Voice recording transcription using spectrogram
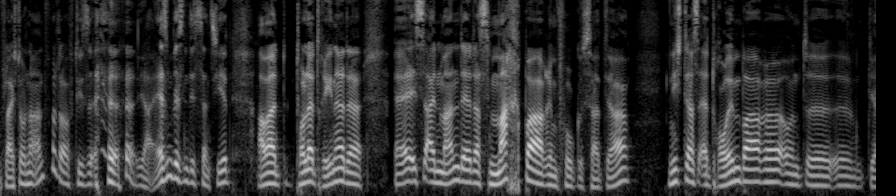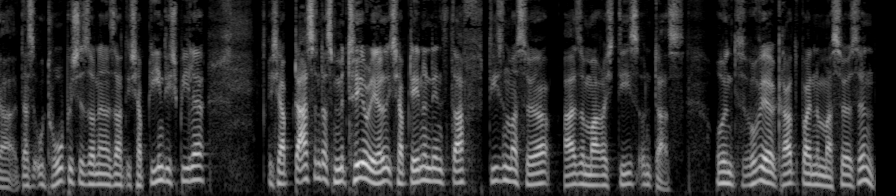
vielleicht auch eine Antwort auf diese. ja, er ist ein bisschen distanziert, aber ein toller Trainer. Der, er ist ein Mann, der das Machbare im Fokus hat, ja. Nicht das Erträumbare und äh, äh, ja das Utopische, sondern er sagt, ich habe die und die Spieler, ich habe das und das Material, ich habe den und den Stuff, diesen Masseur, also mache ich dies und das. Und wo wir gerade bei einem Masseur sind,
